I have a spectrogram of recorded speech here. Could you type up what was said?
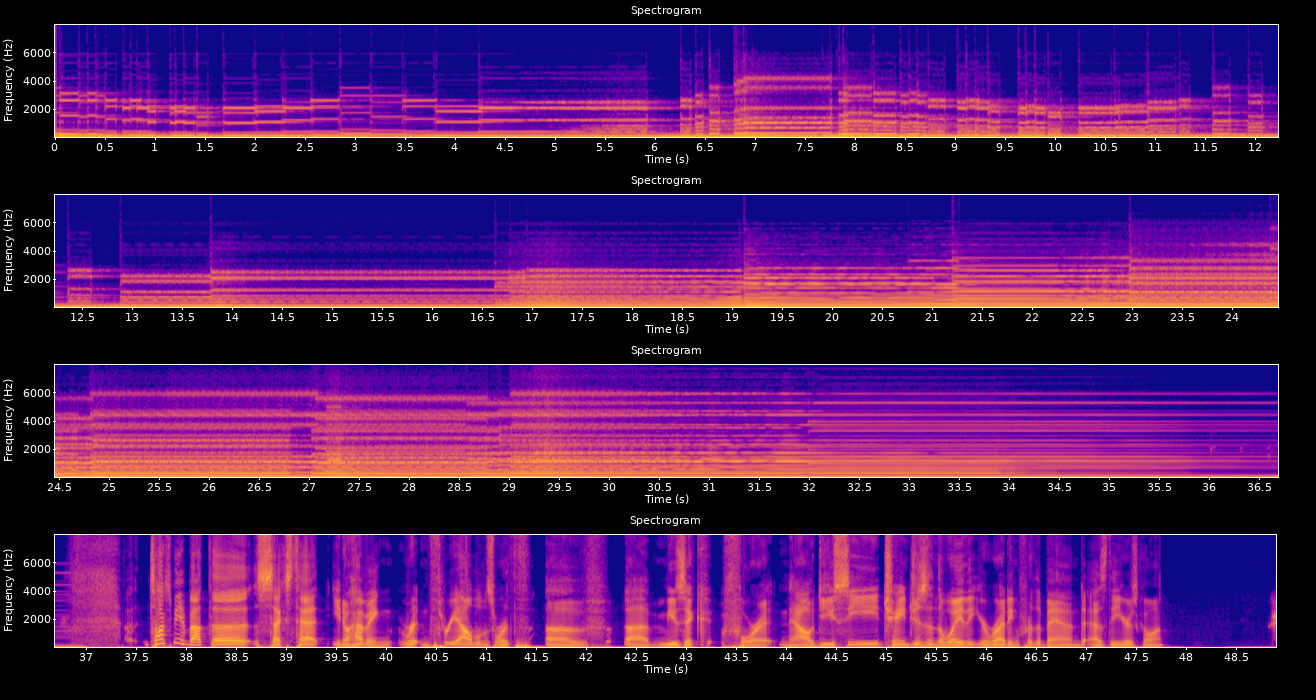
talk to me about the sextet. You know, having written three albums worth of uh, music for it now, do you see changes in the way that you're writing for the band as the years go on?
